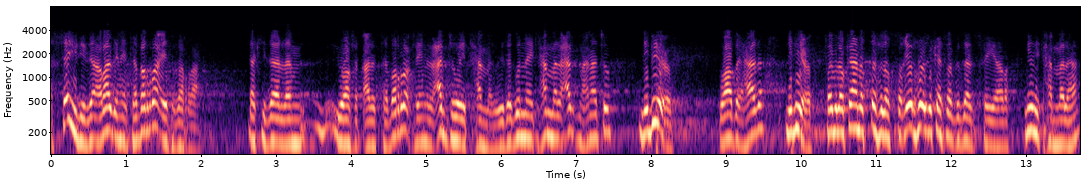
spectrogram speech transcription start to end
السيد إذا أراد أن يتبرع يتبرع. لكن إذا لم يوافق على التبرع فإن العبد هو يتحمل. وإذا قلنا يتحمل العبد معناته نبيعه. واضح هذا نبيعه طيب لو كان الطفل الصغير هو اللي كسر قزاز السيارة مين يتحملها؟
